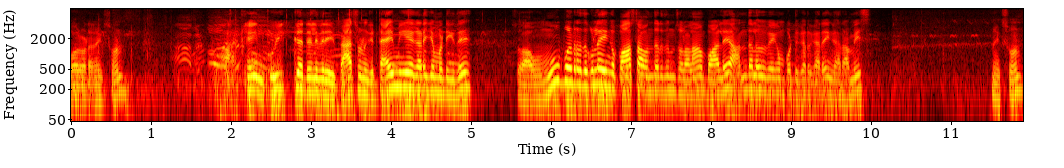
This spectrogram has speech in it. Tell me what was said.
பாலோட next one again quicker delivery பேட்ஸ்மேனுக்கு டைமிங்கே கிடைக்க மாட்டேங்குது. ஸோ அவங்க மூவ் பண்ணுறதுக்குள்ளே இங்கே ஃபாஸ்ட்டாக வந்துடுதுன்னு சொல்லலாம். பால் அந்தளவு வேகம் போட்டுக்கிறக்காரு இங்கே ரமேஷ். நெக்ஸ்ட் ஒன்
